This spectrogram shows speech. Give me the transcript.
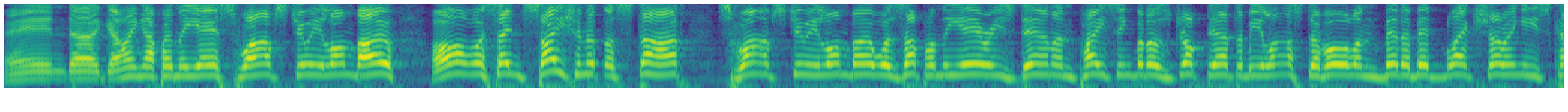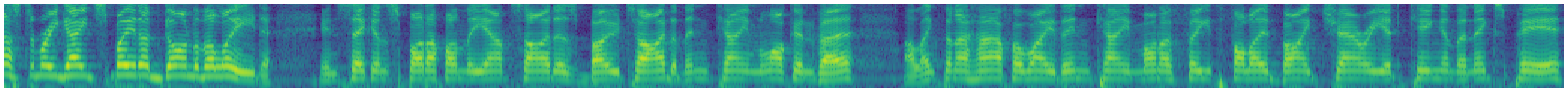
And uh, going up in the air, Suave Stewie Lombo. Oh, a sensation at the start. Suave Stewie Lombo was up in the air. He's down and pacing, but has dropped out to be last of all. And Better Bet Black, showing his customary gate speed, had gone to the lead. In second spot up on the outside is Beautide, and then came Lochinvar. A length and a half away, then came Monofeith, followed by Chariot King, and the next pair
